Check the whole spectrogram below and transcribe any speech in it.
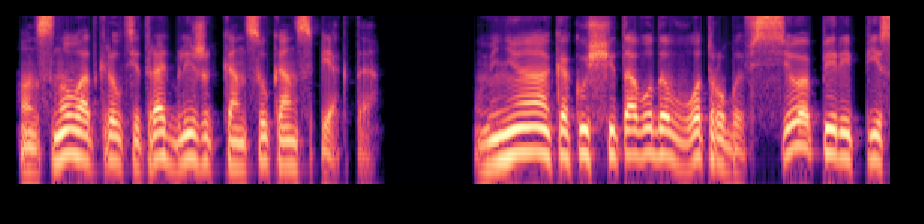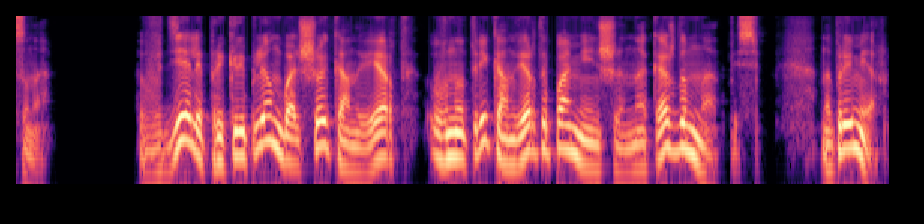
Он снова открыл тетрадь ближе к концу конспекта. «У меня, как у счетовода в отрубы, все переписано. В деле прикреплен большой конверт, внутри конверты поменьше, на каждом надпись. Например,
